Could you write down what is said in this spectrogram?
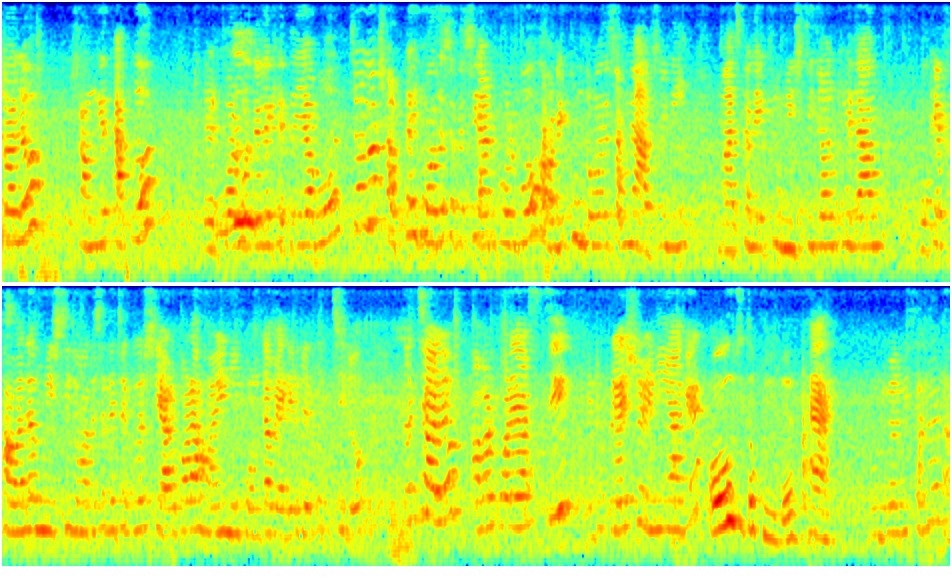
চলো সঙ্গে থাকো। এরপর হোটেলে খেতে যাব। চলো সবটাই তোমাদের সাথে শেয়ার করব। অনেকক্ষণ তোমাদের সামনে আসেনি। মাঝখানে একটু মিষ্টি জল খেলাম। ওকে খাওয়ালাম মিষ্টি। তোমাদের সাথে সেগুলো শেয়ার করা হয়নি কোনটা ব্যাগের ভেতর ছিল। তো চলো আবার পরে আসছি। একটু ফ্রেশ হয়ে নিই আগে। ও জুতো খুলবে। হ্যাঁ। উঠবে না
